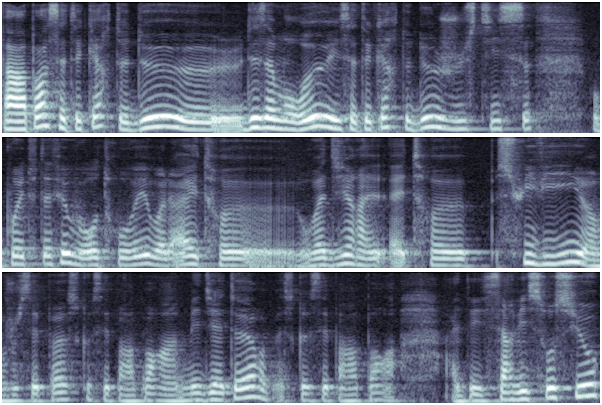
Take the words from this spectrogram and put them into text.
par rapport à cette carte de, euh, des amoureux et cette carte de justice vous pouvez tout à fait vous retrouver, voilà, être, euh, on va dire, être euh, suivi. Alors, je ne sais pas ce que c'est par rapport à un médiateur, parce que c'est par rapport à, des services sociaux.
